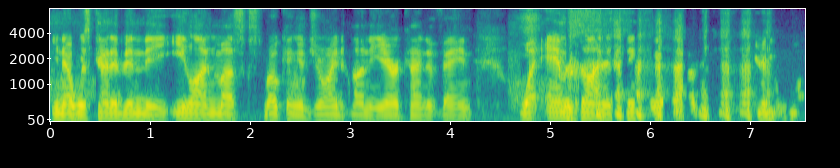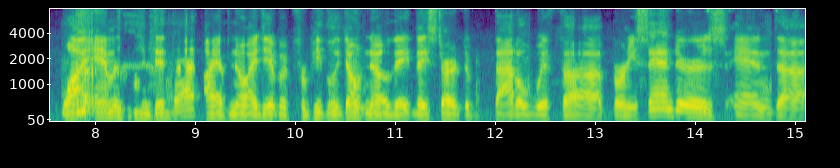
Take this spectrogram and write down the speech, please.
you know, was kind of in the Elon Musk smoking a joint on the air kind of vein. What Amazon is thinking about, you know, why Amazon did that, I have no idea. But for people who don't know, they they started to battle with uh, Bernie Sanders and uh,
